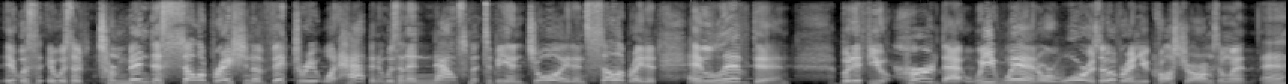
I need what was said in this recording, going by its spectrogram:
It was, it was a tremendous celebration of victory at what happened. It was an announcement to be enjoyed and celebrated and lived in. But if you heard that, we win or war is over, and you crossed your arms and went, eh,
